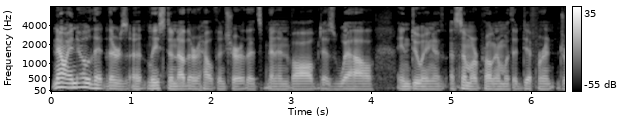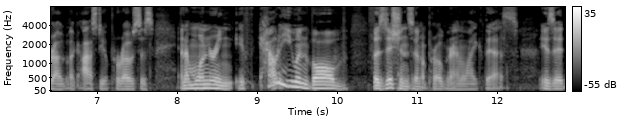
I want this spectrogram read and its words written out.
Now, I know that there's at least another health insurer that's been involved as well in doing a, a, similar program with a different drug like osteoporosis. And I'm wondering if how do you involve physicians in a program like this? Is it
